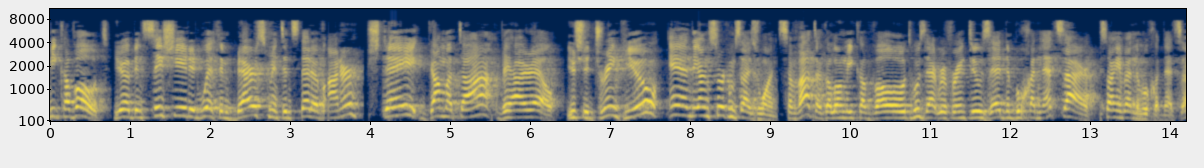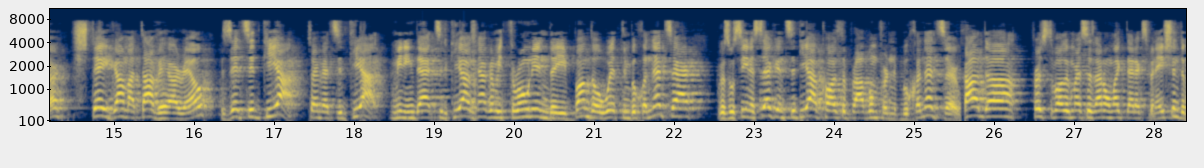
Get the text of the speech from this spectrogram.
mikavod. You have been satiated with embarrassment instead of honor. Shtei gamata veharel. You should drink you and the uncircumcised one. Savata kalon mikavod. Who's that referring to? Zed Nebuchadnezzar. It's talking about Nebuchadnezzar. Shtei gamata veharel. Zed Tzidkiyah. It's talking about Tzidkiyah. Meaning that Tzidkiyah is not going to be thrown in the bundle with Nebuchadnezzar because we'll see in a second Tzidkiyah caused the problem for Nebuchadnezzar. Chada. First of all, the Gemara says, I don't like that explanation. The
